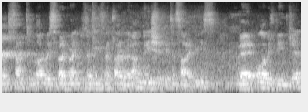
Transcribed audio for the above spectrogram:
data center'lar ve siber güvenlik üzerine hizmetler veren bir şirketin sahibiyiz. Ve olabildiğince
